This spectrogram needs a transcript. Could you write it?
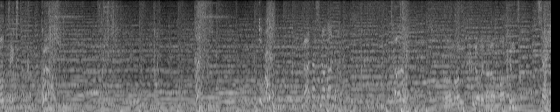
はできたか私の番だ。我慢比べなら負けんぞ。ぜひ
